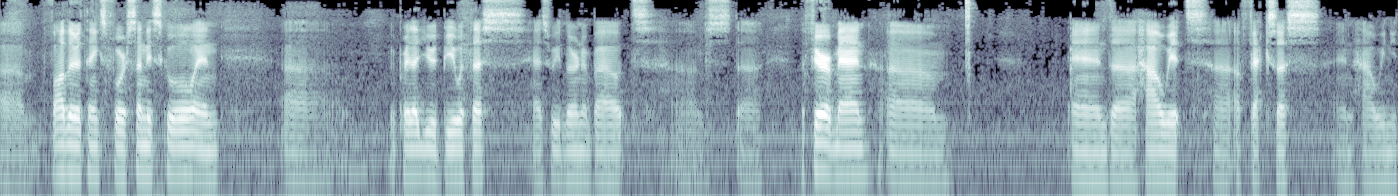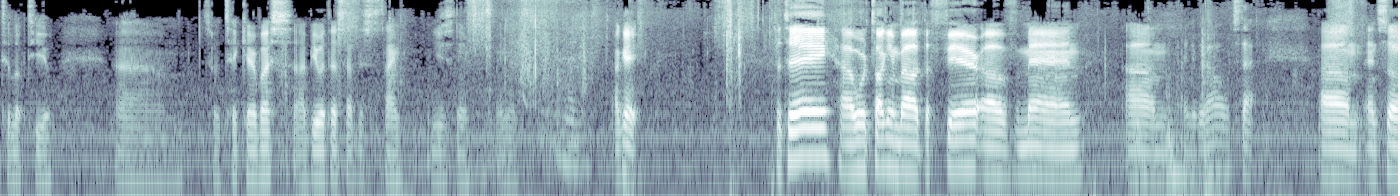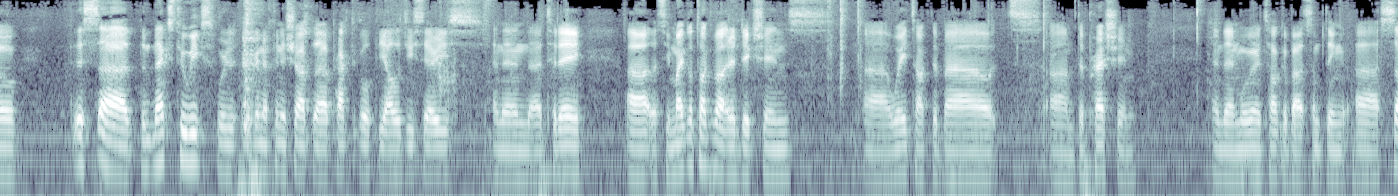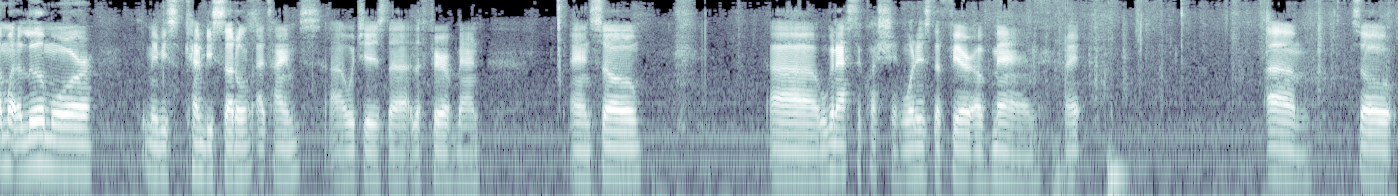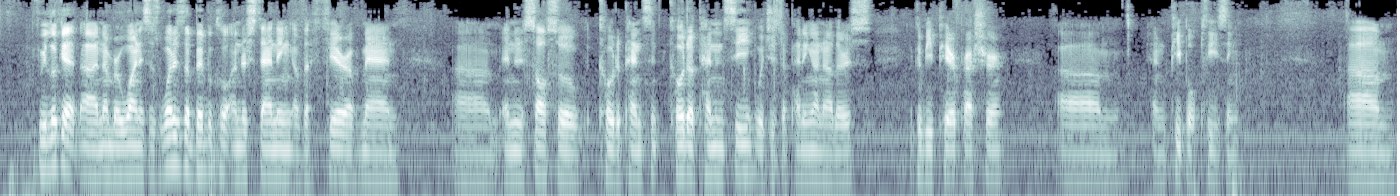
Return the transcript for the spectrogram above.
Um, Father, thanks for Sunday school, and uh, we pray that you would be with us as we learn about uh, just the fear of man um, and uh, how it uh, affects us and how we need to look to you. Um, so take care of us. Uh, be with us at this time. In Jesus' name, amen. Okay. So today uh, we're talking about the fear of man. Um, and you're like, oh, what's that? Um, and so this uh, the next two weeks we're, we're going to finish up the practical theology series, and then uh, today, uh, let's see, Michael talked about addictions. Uh, Wade talked about um, depression, and then we're going to talk about something uh, somewhat a little more, maybe can be subtle at times, uh, which is the the fear of man. And so we're going to ask the question: What is the fear of man? Right. Um, so if we look at uh, number one, it says, "What is the biblical understanding of the fear of man?" Um, and it's also codependency, codependency, which is depending on others. It could be peer pressure um, and people pleasing. Um,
